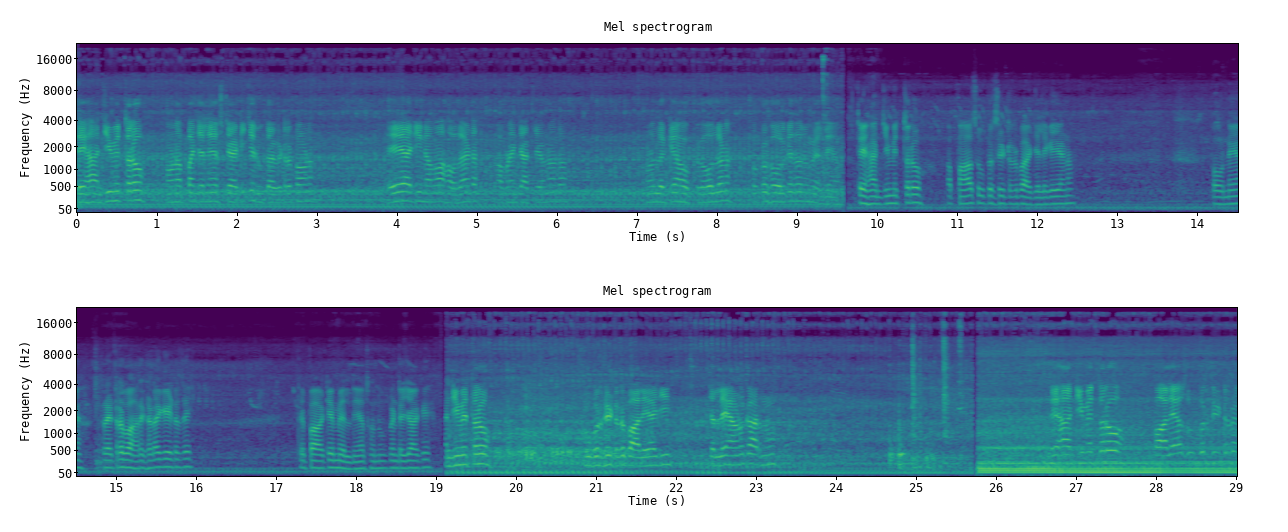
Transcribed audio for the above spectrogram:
ਤੇ ਹਾਂਜੀ ਮਿੱਤਰੋ, ਹੁਣ ਆਪਾਂ ਚੱਲੇ ਆ ਸਟੈਡੀ ਚ ਰੂਟਾਵੀਟਰ ਪਾਉਣ। ਇਹ ਆ ਜੀ ਨਵਾਂ ਹਾਲੈਂਡ, ਆਪਣੇ ਚਾਚੇ ਉਹਨਾਂ ਦਾ। ਹੁਣ ਲੱਗਿਆ ਹੁੱਕ ਖੋਲਣ, ਹੁੱਕ ਖੋਲ ਕੇ ਤੁਹਾਨੂੰ ਮਿਲਦੇ ਆ ਤੇ ਹਾਂਜੀ ਮਿੱਤਰੋ, ਆਪਾਂ ਆ ਸੁਪਰ ਸੀਡਰ ਪਾ ਕੇ ਲੈ ਕੇ ਜਾਣਾ। ਪਾਉਨੇ ਆ ਟਰੈਕਟਰ ਬਾਹਰ ਖੜਾ ਗੇਟ ਤੇ। ਤੇ ਪਾ ਕੇ ਮਿਲਦੇ ਆ ਤੁਹਾਨੂੰ ਪਿੰਡ ਜਾ ਕੇ। ਹਾਂਜੀ ਮਿੱਤਰੋ ਸੁਪਰ ਸੀਡਰ ਪਾ ਲਿਆ ਜੀ। ਚੱਲੇ ਆ ਹੁਣ ਘਰ ਨੂੰ। ਤੇ ਹਾਂਜੀ ਮਿੱਤਰੋ, ਪਾ ਲਿਆ ਸੁਪਰ ਸੀਡਰ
